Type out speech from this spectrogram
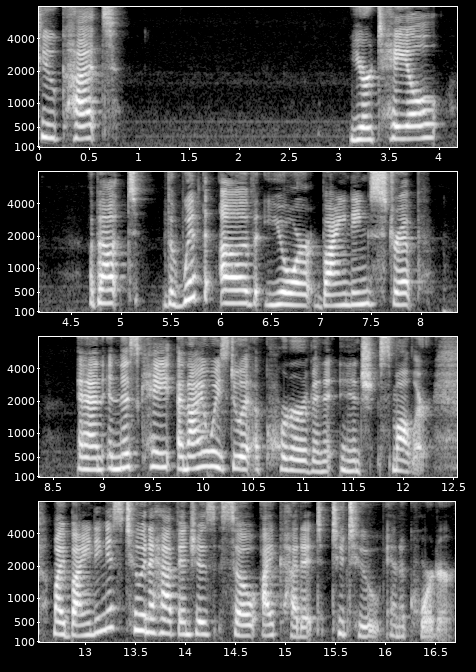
to cut your tail about the width of your binding strip and in this case, and I always do it a quarter of an inch smaller. My binding is two and a half inches, so I cut it to two and a quarter.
